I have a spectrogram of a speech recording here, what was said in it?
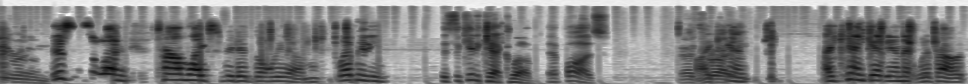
Community room. This is the one Tom likes me to go in. Let me. It's the Kitty Cat Club at PAWS. That's I right. can't. I can't get in it without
